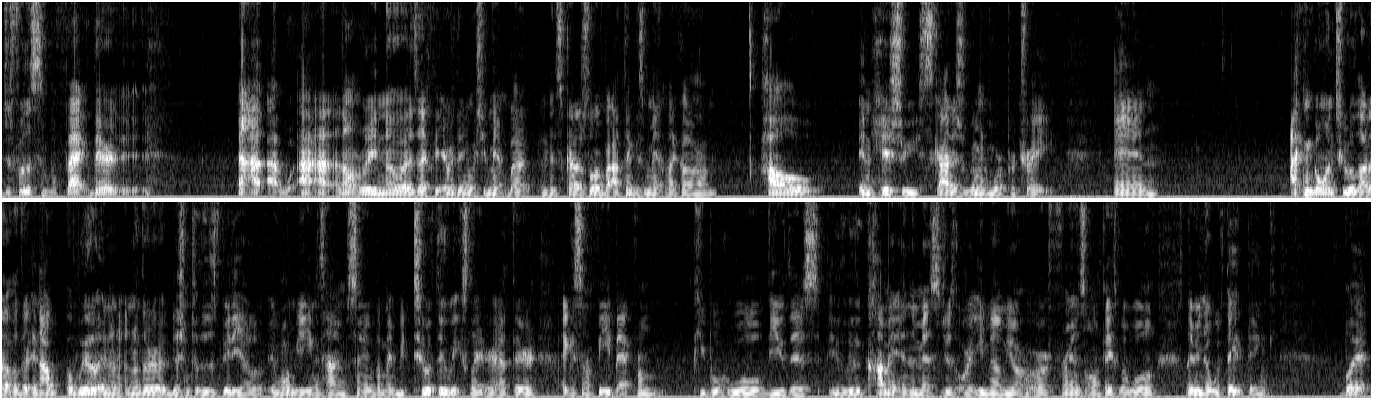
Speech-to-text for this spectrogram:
just for the simple fact, there, I, I I don't really know exactly everything what she meant, but in the Scottish lore, but I think it's meant like um how in history Scottish women were portrayed, and can go into a lot of other, and I will in another addition to this video. It won't be anytime soon, but maybe two or three weeks later after I get some feedback from people who will view this. Either comment in the messages or email me, or, or friends on Facebook will let me know what they think. But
